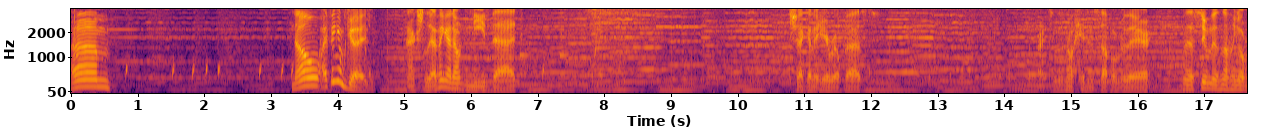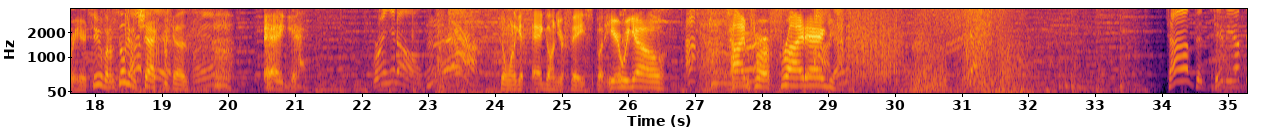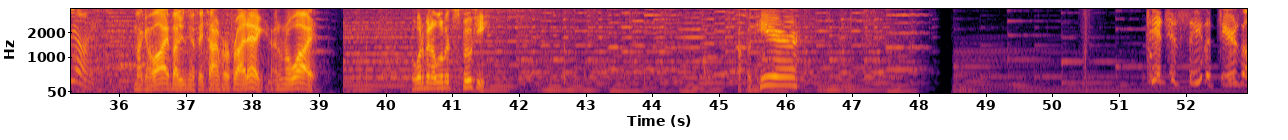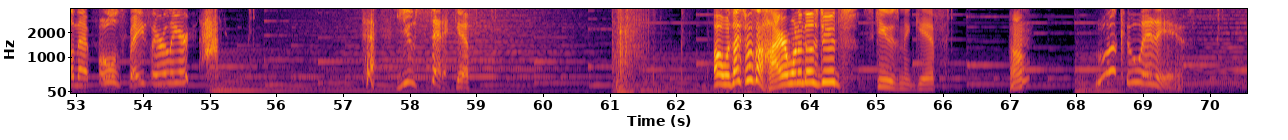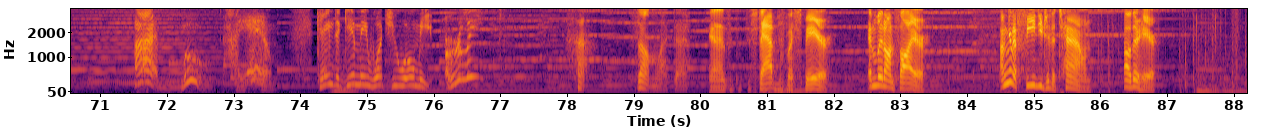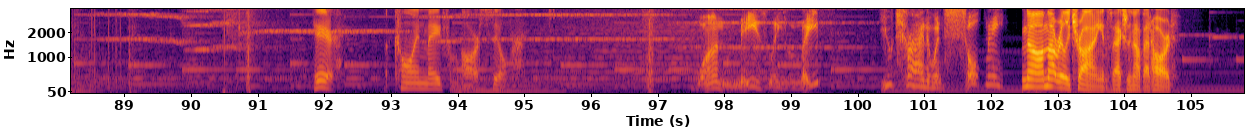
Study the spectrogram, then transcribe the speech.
Um. No, I think I'm good. Actually, I think I don't need that. Check on it here real fast. Alright, so there's no hidden stuff over there. I'm gonna assume there's nothing over here too, but I'm still gonna check because egg. Bring it on. Don't want to get egg on your face, but here we go. Time for a fried egg. Time to divvy up the earnings. I'm not gonna lie, I thought he was gonna say time for a fried egg. I don't know why. It would have been a little bit spooky. Nothing here. Did you see the tears on that fool's face earlier? You said it, Giff. Oh, was I supposed to hire one of those dudes? Excuse me, Giff. Huh? Look who it is. I'm moved. I am. Came to give me what you owe me early? Huh. Something like that. Yeah, it's stabbed with my spear and lit on fire. I'm gonna feed you to the town. Oh, they're here. Here, a coin made from our silver. One measly leaf? You trying to insult me? No, I'm not really trying. It's actually not that hard.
